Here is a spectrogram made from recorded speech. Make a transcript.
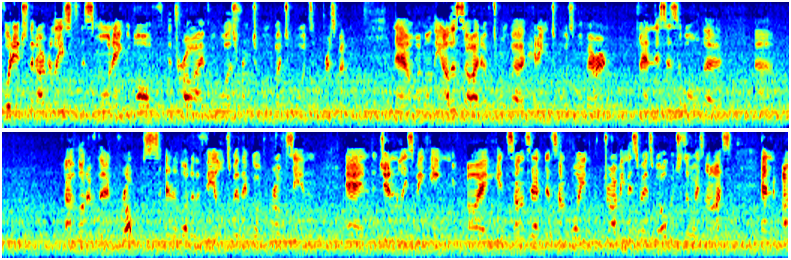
footage that I released this morning of the drive was from Toowoomba towards Brisbane. Now I'm on the other side of Toowoomba heading towards Millmerran and this is all the um, a lot of the crops and a lot of the fields where they've got crops in and generally speaking I hit sunset at some point driving this way as well which is always nice and I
